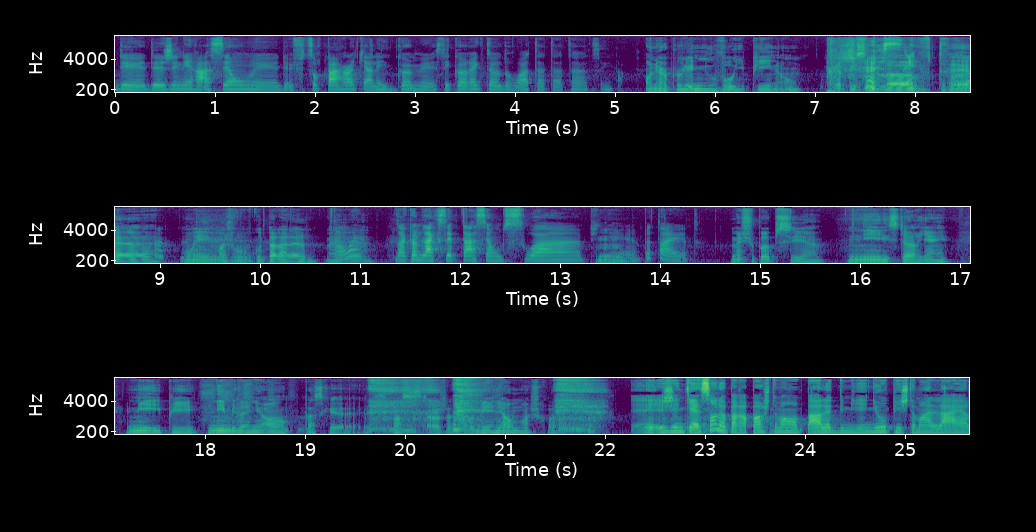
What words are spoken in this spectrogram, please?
de, de génération euh, de futurs parents qui allait Mm. être comme euh, c'est correct, t'as le droit, ta ta ta, tu sais. On est un peu les nouveaux hippies, non? Très peace and love, très... euh, Oui, moi je vois beaucoup de parallèles, mais... Ah ouais? Dans comme l'acceptation de soi, puis Mhm. euh, peut-être. Mais je suis pas psy, hein. ni historien, ni hippie, ni millennial, parce que je pense que c'est âge pas millennial, moi, je crois. Euh, J'ai une question là, par rapport, justement, on parle des milléniaux, puis justement l'ère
